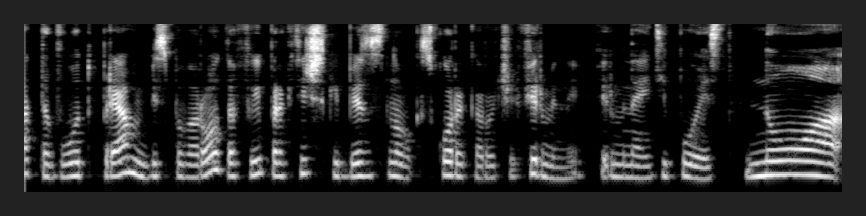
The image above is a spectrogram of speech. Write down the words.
куда-то вот прямо без поворотов и практически без остановок. Скорый, короче, фирменный, фирменный IT-поезд. Но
